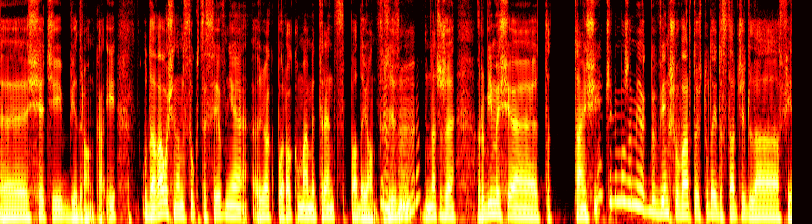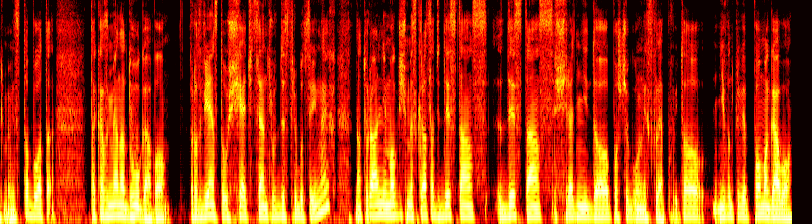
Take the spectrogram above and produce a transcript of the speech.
e, sieci Biedronka. I udawało się nam sukcesywnie, rok po roku mamy trend spadający. Czyli zn- znaczy, że robimy się tańsi, czyli możemy jakby większą wartość tutaj dostarczyć dla firmy. Więc to była ta, taka zmiana długa, bo rozwijając tą sieć centrów dystrybucyjnych, naturalnie mogliśmy skracać dystans, dystans średni do poszczególnych sklepów. I to niewątpliwie pomagało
